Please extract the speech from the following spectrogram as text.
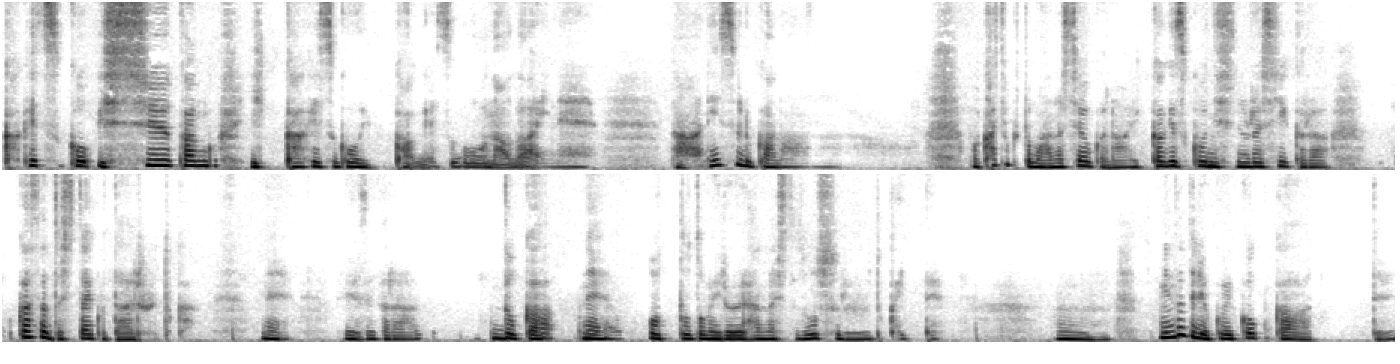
ヶ月後1週間後1ヶ月後1ヶ月後長いね何するかな？まあ、家族とも話しちゃうかな1ヶ月後に死ぬらしいからお母さんとしたいことあるとかね、それからどっかね夫ともいろいろ話してどうするとか言って。うん。みんなで旅行行こうかって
